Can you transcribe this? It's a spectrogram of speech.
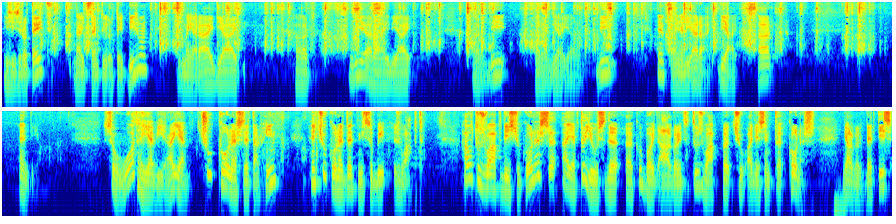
This is rotate. Now it's time to rotate this one with my RI, DI, R, D, R, I, D, I, R, D, R, I, D, I, R, D, and finally R, I, D, I, R, and D. So what I have here, I have two corners that are in, and two corners that needs to be swapped. How to swap these two corners? I have to use the uh, cuboid algorithm to swap uh, two adjacent uh, corners. The algorithm that is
